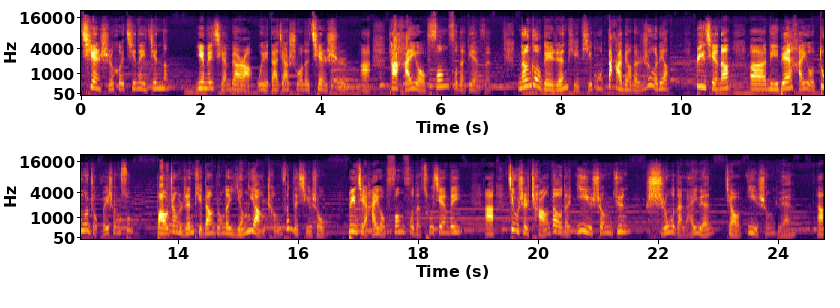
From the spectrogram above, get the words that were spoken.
芡实和鸡内金呢？因为前边啊我给大家说了芡实啊，它含有丰富的淀粉，能够给人体提供大量的热量，并且呢，呃里边含有多种维生素，保证人体当中的营养成分的吸收。并且还有丰富的粗纤维啊，就是肠道的益生菌食物的来源，叫益生元啊。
